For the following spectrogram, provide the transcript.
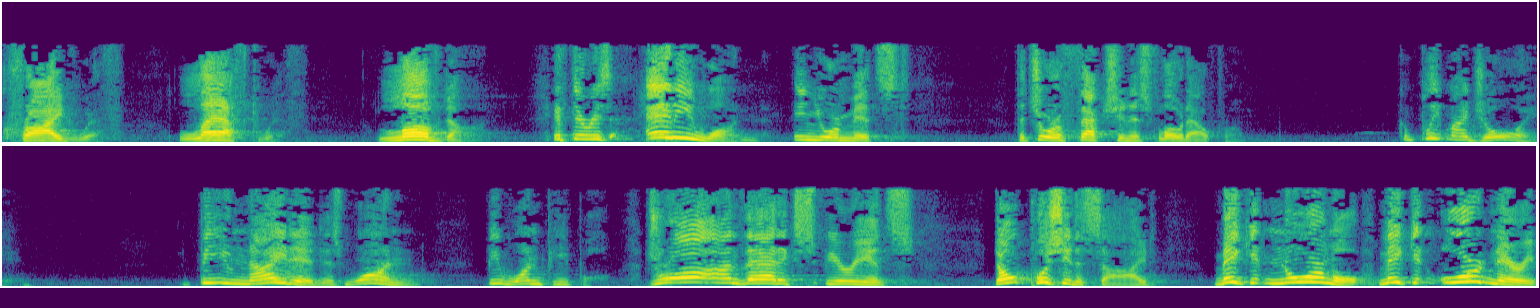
cried with, laughed with, loved on, if there is anyone in your midst that your affection has flowed out from, complete my joy. Be united as one. Be one people. Draw on that experience. Don't push it aside. Make it normal. Make it ordinary.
